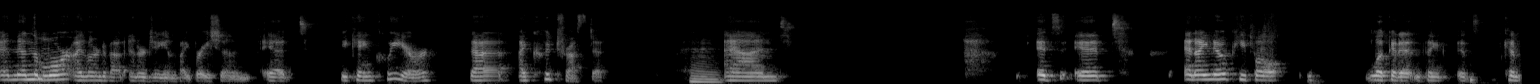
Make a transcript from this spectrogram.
and then the more I learned about energy and vibration, it became clear that I could trust it. Hmm. And it's it and i know people look at it and think it's can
